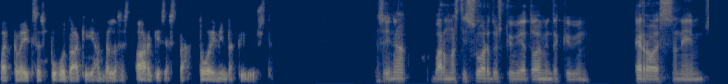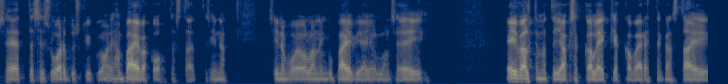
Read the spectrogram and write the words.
vaikka me itse asiassa puhutaankin ihan tällaisesta arkisesta toimintakyvystä. Siinä varmasti suorituskyvyn ja toimintakyvyn eroissa, niin se, että se suorituskyky on ihan päiväkohtaista, että siinä, siinä voi olla niin kuin päiviä, jolloin se ei, ei välttämättä jaksakaan leikkiä kavereiden kanssa tai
